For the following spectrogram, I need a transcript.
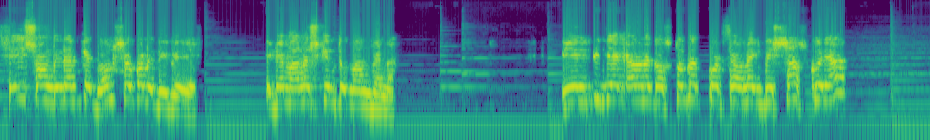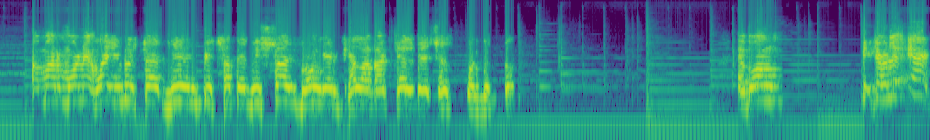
সেই সংবিধানকে ধ্বংস করে দিবে। এটা মানুষ কিন্তু মানবে না। বিএনপি যে কারণে দস্তখত করছে, অনেক বিশ্বাস করে আমার মনে হয় ইউনুস বিএনপির সাথে বিশ্বাস ভঙ্গের খেলাটা খেলবে শেষ পর্যন্ত। এবং এটা হলো এক।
